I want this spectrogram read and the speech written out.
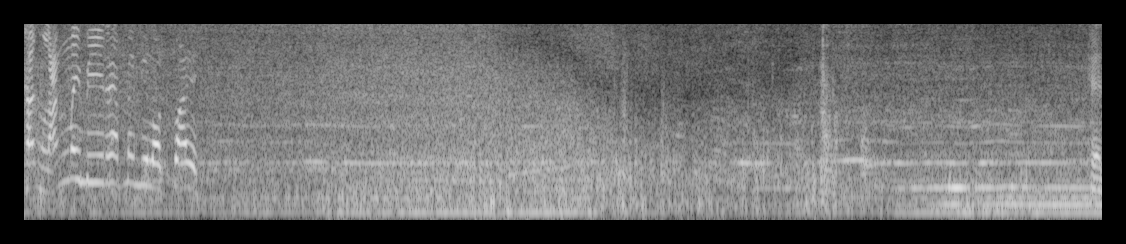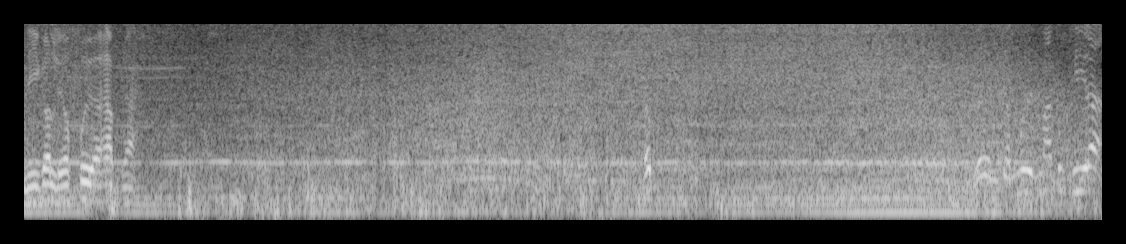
ข้างหลังไม่มีนะครับ ไม่มีหลอดไฟแค่นี้ก็เหลือเฟือครับนะ ฮึบเริ่มจะ มาทุกทีล้ว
